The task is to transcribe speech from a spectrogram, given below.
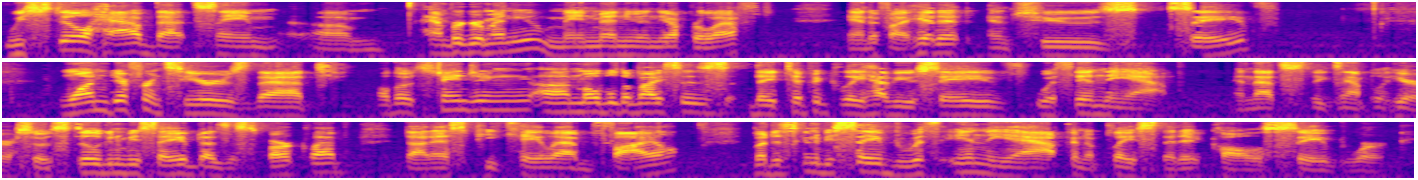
We still have that same um, hamburger menu, main menu in the upper left. And if I hit it and choose save, one difference here is that although it's changing on mobile devices, they typically have you save within the app. And that's the example here. So it's still going to be saved as a sparklab.spklab file, but it's going to be saved within the app in a place that it calls saved work.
